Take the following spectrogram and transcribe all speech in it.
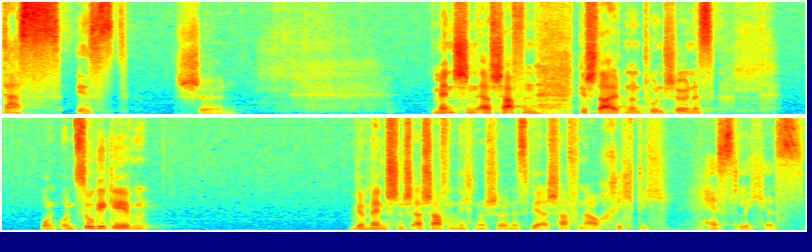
das ist schön. Menschen erschaffen, gestalten und tun Schönes. Und, und zugegeben, wir Menschen erschaffen nicht nur Schönes, wir erschaffen auch richtig Hässliches.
